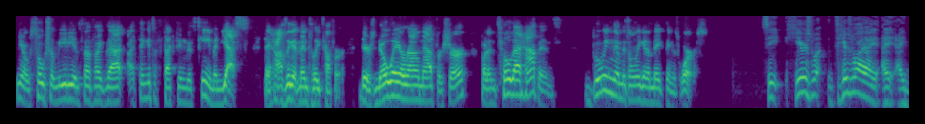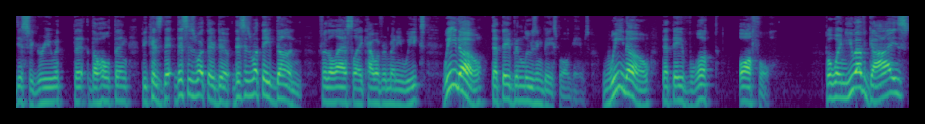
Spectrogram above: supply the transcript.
you know, social media and stuff like that, I think it's affecting this team. And yes, they have to get mentally tougher. There's no way around that for sure. But until that happens, booing them is only going to make things worse. See, here's what here's why I, I, I disagree with the, the whole thing because th- this is what they're doing. This is what they've done for the last like however many weeks. We know that they've been losing baseball games. We know that they've looked awful. But when you have guys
